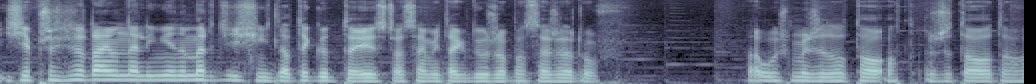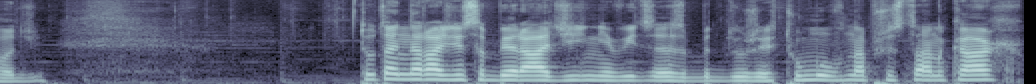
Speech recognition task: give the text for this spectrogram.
i się przesiadają na linię numer 10, dlatego tutaj jest czasami tak dużo pasażerów. Załóżmy, że to, to, że to o to chodzi. Tutaj na razie sobie radzi, nie widzę zbyt dużych tłumów na przystankach,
